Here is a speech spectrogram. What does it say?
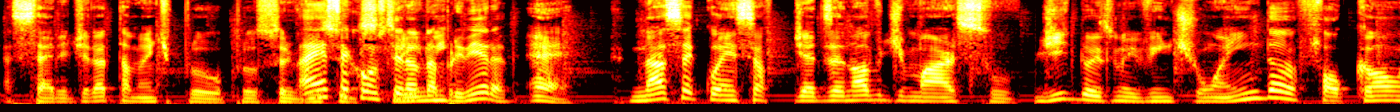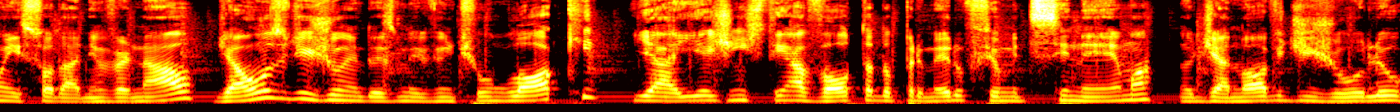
a série diretamente pro, pro serviço Ah, essa é a streaming. primeira? É. Na sequência, dia 19 de março de 2021 ainda, Falcão e Soldado Invernal. Dia 11 de junho de 2021, Loki. E aí a gente tem a volta do primeiro filme de cinema, no dia 9 de julho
